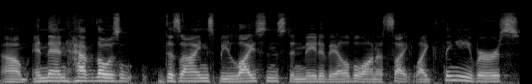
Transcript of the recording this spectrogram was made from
um, and then have those designs be licensed and made available on a site like Thingiverse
